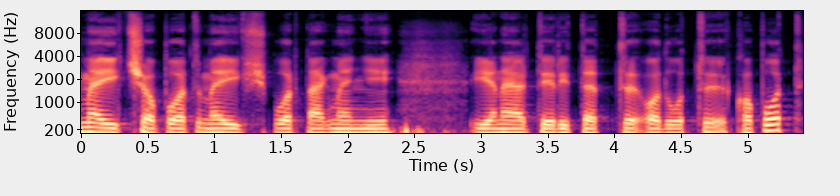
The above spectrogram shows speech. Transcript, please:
melyik csapat, melyik sportág mennyi ilyen eltérített adót kapott,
